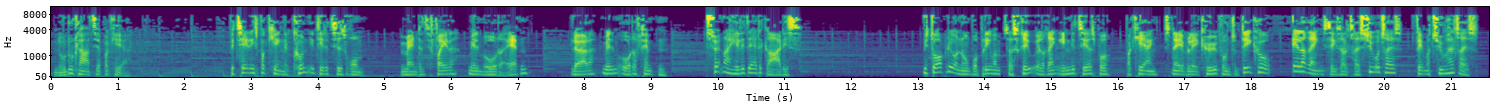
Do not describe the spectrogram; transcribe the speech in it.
Nu er du klar til at parkere. Betalingsparkeringen er kun i dette tidsrum. Mandag til fredag mellem 8 og 18. Lørdag mellem 8 og 15. Søndag og helligdag er det gratis. Hvis du oplever nogle problemer, så skriv eller ring endelig til os på parkering eller ring 56 67 25 50.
